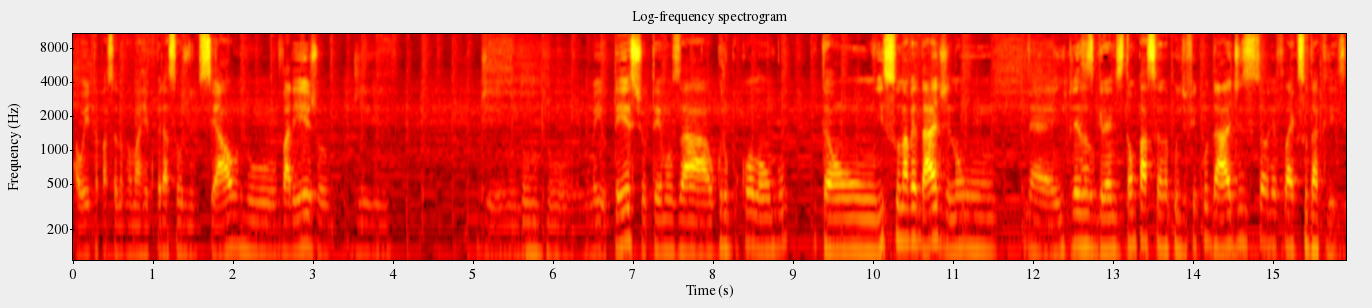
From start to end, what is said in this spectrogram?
A Oi está passando por uma recuperação judicial. No varejo de, de- no, no- meio têxtil temos a, o Grupo Colombo. Então isso na verdade não é, empresas grandes estão passando por dificuldades, isso é o reflexo da crise.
